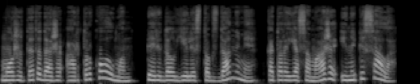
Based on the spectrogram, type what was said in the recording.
Может, это даже Артур Колман передал ей листок с данными, которые я сама же и написала.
